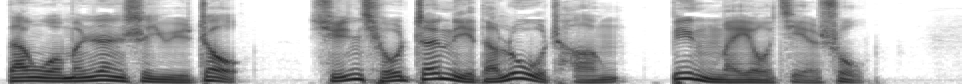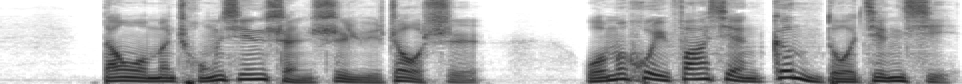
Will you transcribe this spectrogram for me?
但我们认识宇宙、寻求真理的路程。并没有结束。当我们重新审视宇宙时，我们会发现更多惊喜，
